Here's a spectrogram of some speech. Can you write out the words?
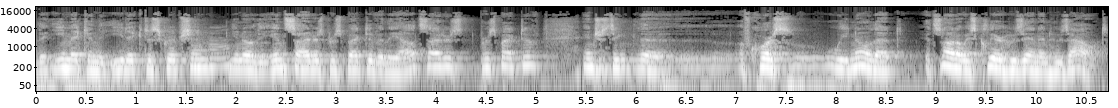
the emic and the etic description. Mm-hmm. You know, the insider's perspective and the outsider's perspective. Interesting. The, of course, we know that it's not always clear who's in and who's out.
